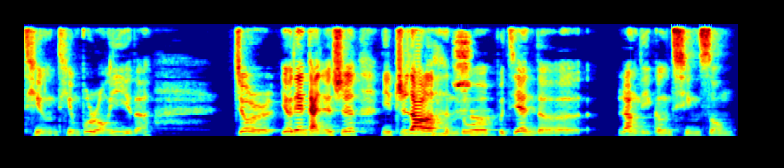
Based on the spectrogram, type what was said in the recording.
挺挺不容易的，就是有点感觉是你知道了很多，不见得让你更轻松，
